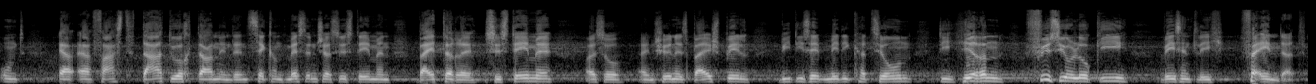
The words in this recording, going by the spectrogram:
und er erfasst dadurch dann in den Second Messenger Systemen weitere Systeme. Also ein schönes Beispiel, wie diese Medikation die Hirnphysiologie wesentlich verändert.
